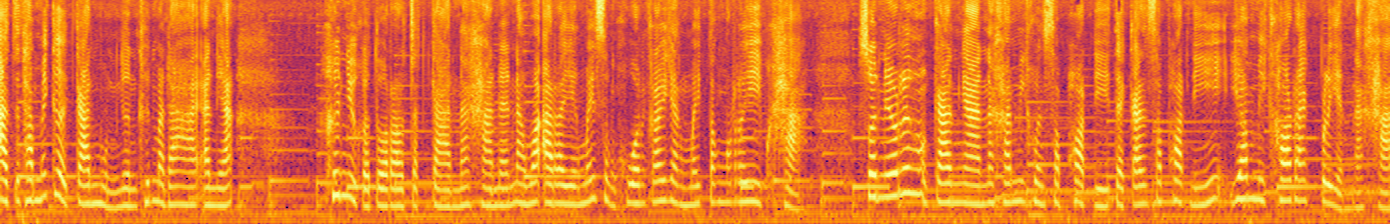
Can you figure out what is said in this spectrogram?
อาจจะทำให้เกิดการหมุนเงินขึ้นมาได้ อันเนี้ย ขึ้นอยู่กับตัวเราจัดการนะคะ แนะนำว่าอะไรยังไม่สมควรก็ยังไม่ต้องรีบค่ะส่วนในเรื่องของการงานนะคะ มีคนซัพพอร์ตดี แต่การซัพพอร์ตนี้ย่อมมีข้อแรกเปลี่ยนนะคะ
